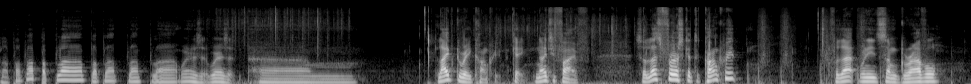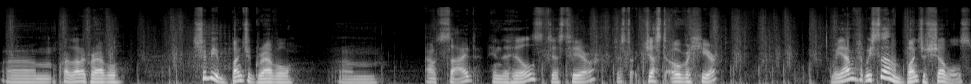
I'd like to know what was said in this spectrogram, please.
Blah, blah, blah, blah, blah, blah, blah, blah, blah. Where is it? Where is it? Um, light gray concrete. Okay, 95. So let's first get the concrete. For that, we need some gravel. Um, quite a lot of gravel. Should be a bunch of gravel um, outside in the hills, just here, just just over here. We have we still have a bunch of shovels,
